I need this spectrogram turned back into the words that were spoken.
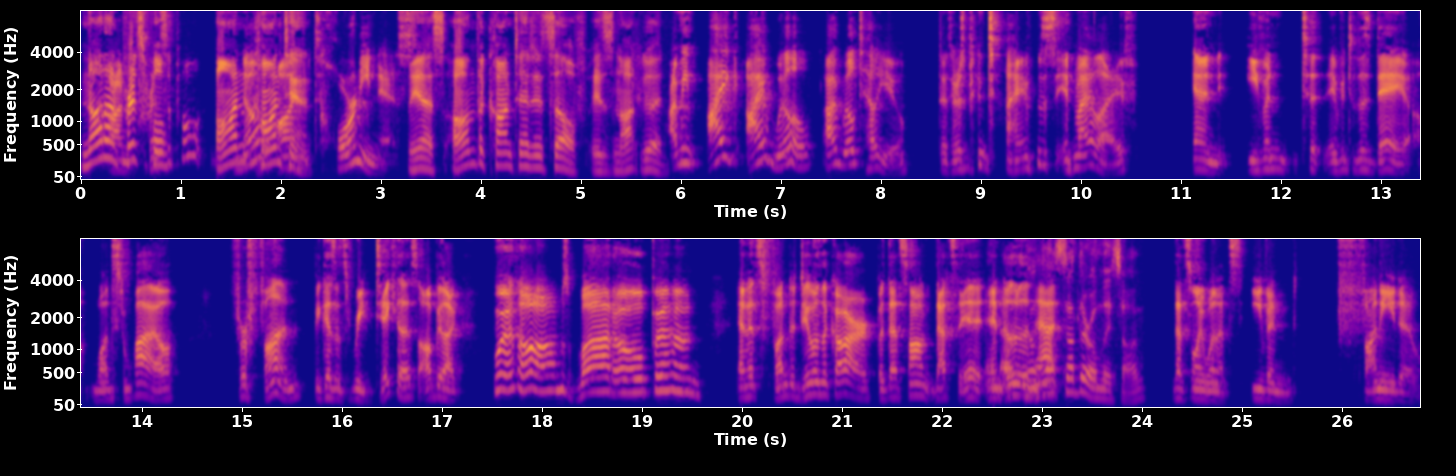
not on, principle. on No, content. corniness. yes on the content itself is not good I mean, I I will I will tell you that there's been times in my life, and even to even to this day, once in a while, for fun because it's ridiculous. I'll be like, "With arms wide open," and it's fun to do in the car. But that song, that's it. And other than No, that, that's not their only song. that's the only one that's even funny to.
